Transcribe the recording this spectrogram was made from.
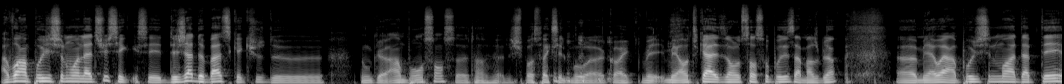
avoir un positionnement là-dessus, c'est déjà de base quelque chose de donc un bon sens. je pense pas que c'est le mot correct, mais mais en tout cas dans le sens opposé ça marche bien. mais ouais, un positionnement adapté.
